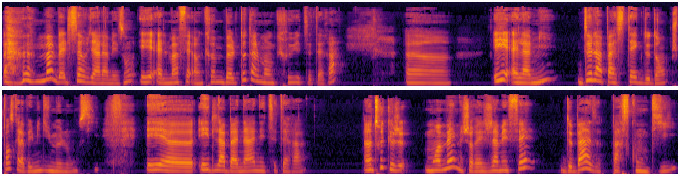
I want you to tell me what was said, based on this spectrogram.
ma belle-sœur vient à la maison et elle m'a fait un crumble totalement cru, etc. Euh, et elle a mis de la pastèque dedans. Je pense qu'elle avait mis du melon aussi. Et, euh, de la banane, etc. Un truc que moi-même, j'aurais jamais fait de base parce qu'on dit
